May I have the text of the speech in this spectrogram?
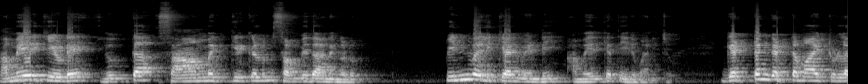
അമേരിക്കയുടെ യുദ്ധ സാമഗ്രികളും സംവിധാനങ്ങളും പിൻവലിക്കാൻ വേണ്ടി അമേരിക്ക തീരുമാനിച്ചു. ഘട്ടം ഘട്ടമായിട്ടുള്ള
